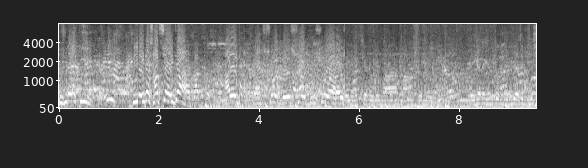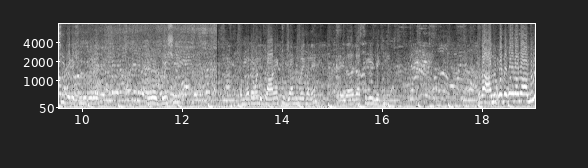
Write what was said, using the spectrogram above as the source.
দুশো টাকা কি? এইটা সাতশো এইটা? আর একশো দেড়শো দুশো আড়াইশো। দেখছেন এই যে মা- মাংস মুরগি। এখানে কিন্তু মুরগি আছে বেশি থেকে শুরু করে বেশি। মোটামুটি দাম একটু জানব এখানে। এই দাদার কাছ থেকেই দেখি। দাদা আলু কত করে দাদা আলু?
